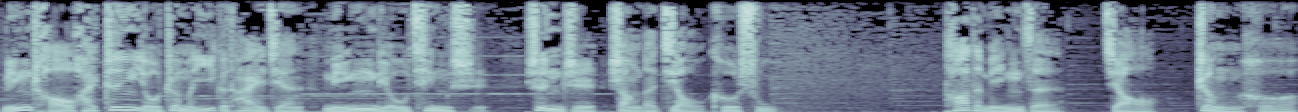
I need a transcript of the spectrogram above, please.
明朝还真有这么一个太监，名留青史，甚至上了教科书。他的名字叫郑和。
